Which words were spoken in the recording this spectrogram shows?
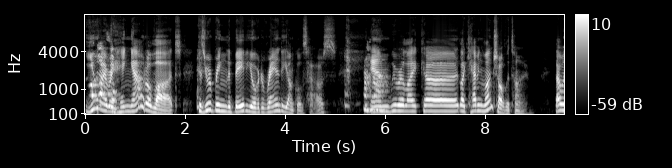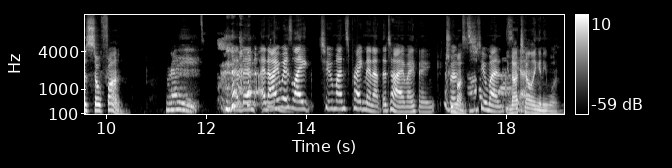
You Oh, and I were yes. hanging out a lot because you were bringing the baby over to Randy Uncle's house, Uh-huh. and we were like, uh, like having lunch all the time. That was so fun. Right. and then and I was like two months pregnant at the time. I think Two About months. Two months. You're not yeah. telling anyone.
